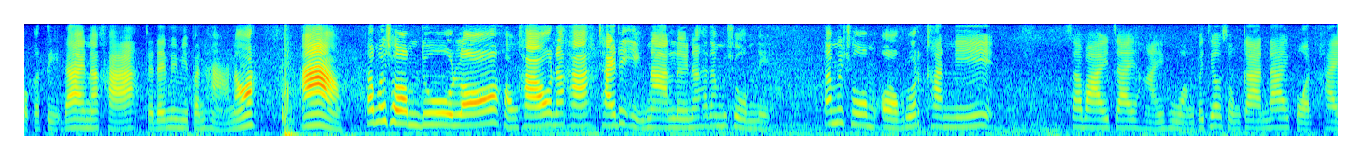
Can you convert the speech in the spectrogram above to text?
ปกติได้นะคะ จะได้ไม่มีปัญหาเนาะอ้าวท่านผู้ชมดูล้อของเขานะคะ ใช้ได้อีกนานเลยนะคะท่านผู้ชมนี่ท่านผู้ชมออกรถคันนี้ สบายใจหายห่วงไปเที่ยวสงการได้ปลอดภัย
